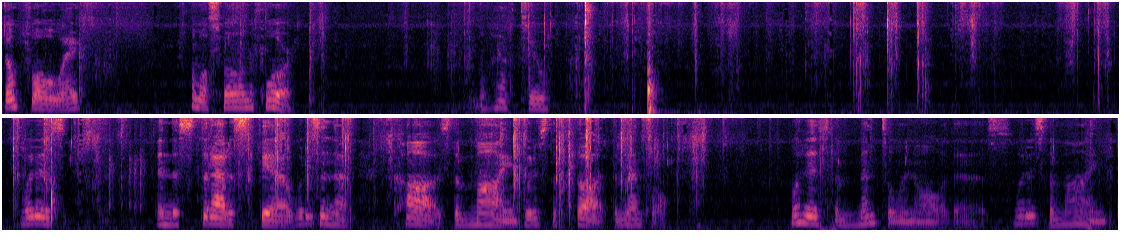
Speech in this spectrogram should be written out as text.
Don't fall away. Almost fell on the floor. We'll have to. What is in the stratosphere? What is in the cause, the mind? What is the thought, the mental? What is the mental in all of this? What is the mind?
